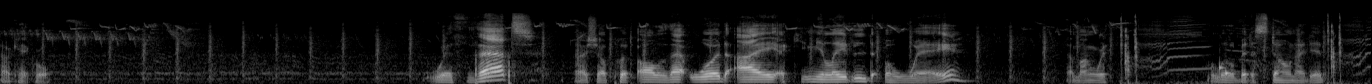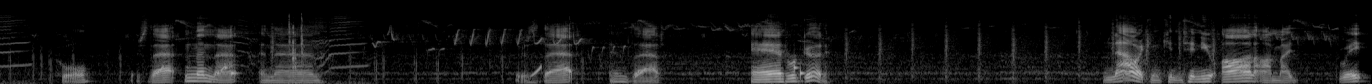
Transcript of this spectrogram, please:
Okay, cool. With that, I shall put all of that wood I accumulated away. Among with a little bit of stone I did. Cool. There's that, and then that, and then... There's that, and that. And we're good. Now I can continue on on my... Wait.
